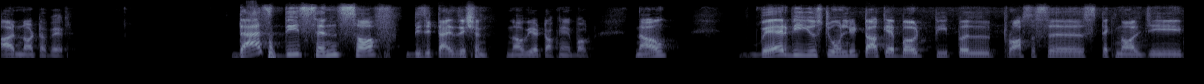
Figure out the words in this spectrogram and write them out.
are not aware. That's the sense of digitization now we are talking about. Now where we used to only talk about people processes technology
